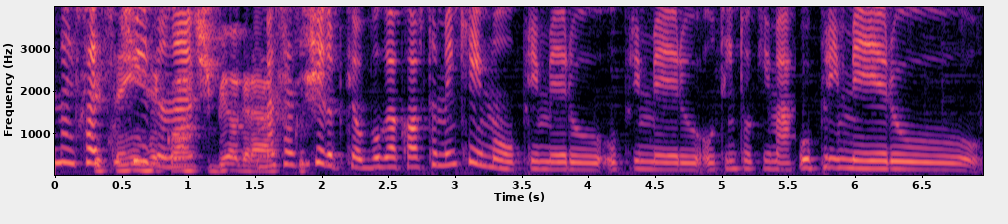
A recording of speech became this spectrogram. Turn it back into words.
mas faz que sentido, tem recortes né? biográficos. Mas faz sentido, porque o Bulgakov também queimou o primeiro. O primeiro. Ou tentou queimar o primeiro.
